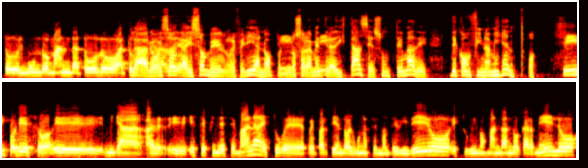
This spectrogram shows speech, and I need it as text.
todo el mundo manda todo a todos Claro, eso, a eso me refería, ¿no? Pero no solamente la distancia, es un tema de, de confinamiento. Sí, por eso. Eh, mira, eh, este fin de semana estuve repartiendo algunos en Montevideo, estuvimos mandando a Carmelo,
